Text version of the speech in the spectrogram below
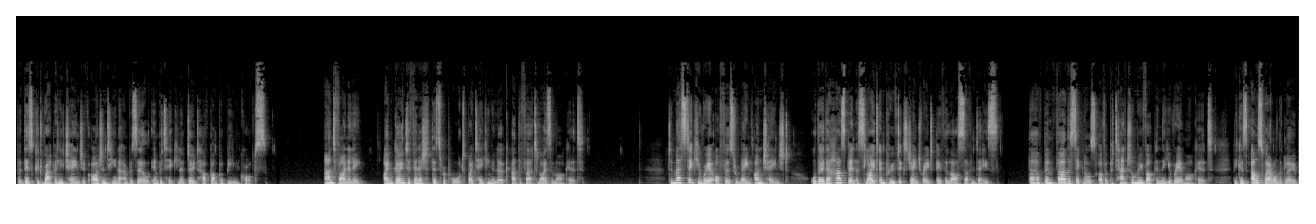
but this could rapidly change if Argentina and Brazil, in particular, don't have bumper bean crops. And finally, I'm going to finish this report by taking a look at the fertiliser market. Domestic urea offers remain unchanged, although there has been a slight improved exchange rate over the last seven days. There have been further signals of a potential move up in the urea market because elsewhere on the globe,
